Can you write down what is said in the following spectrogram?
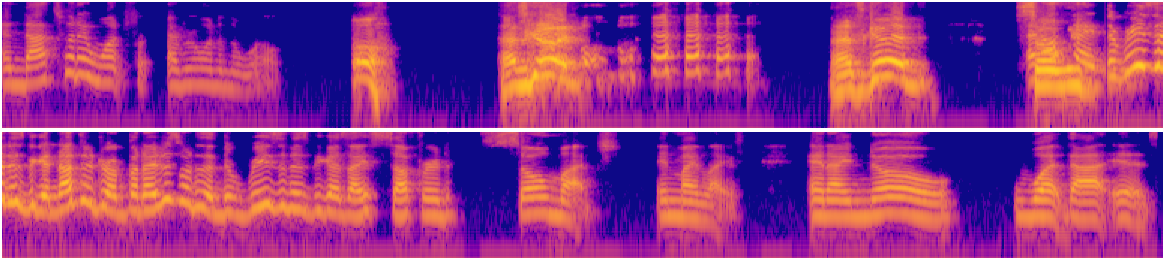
And that's what I want for everyone in the world. Oh, that's good. that's good. So we... say, the reason is because not to interrupt, but I just want to say the reason is because I suffered so much in my life. And I know what that is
